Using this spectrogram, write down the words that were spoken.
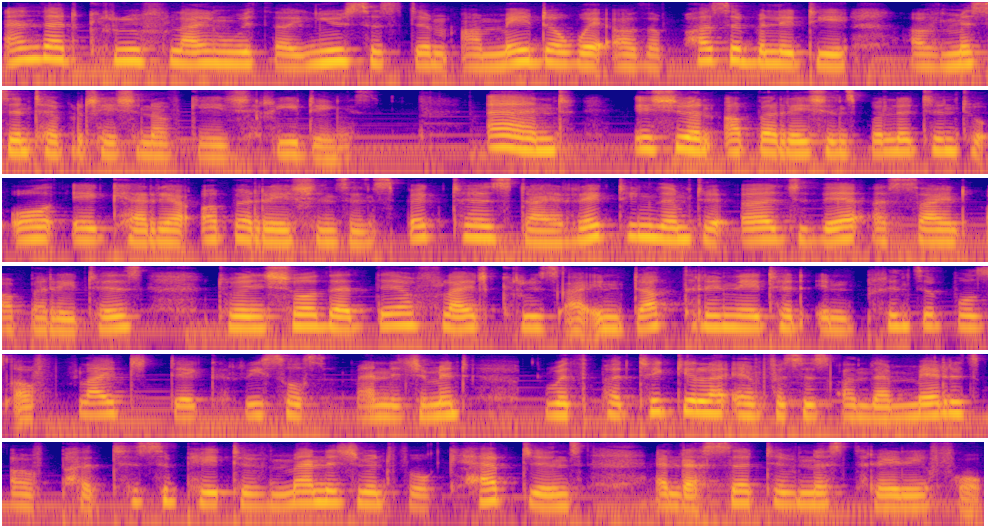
and that crew flying with a new system are made aware of the possibility of misinterpretation of gauge readings. And issue an operations bulletin to all air carrier operations inspectors directing them to urge their assigned operators to ensure that their flight crews are indoctrinated in principles of flight deck resource management with particular emphasis on the merits of participative management for captains and assertiveness training for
